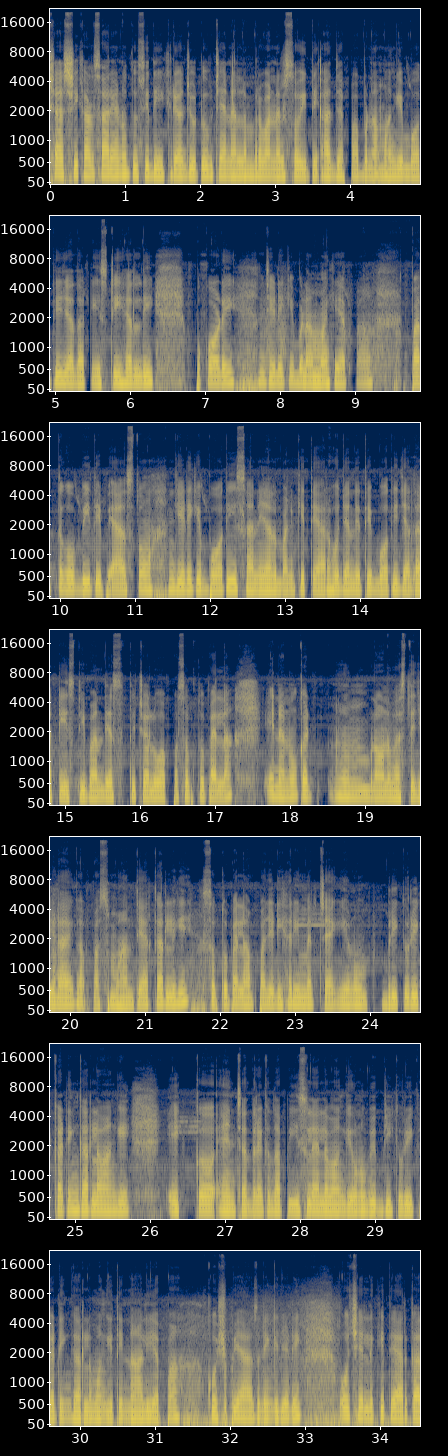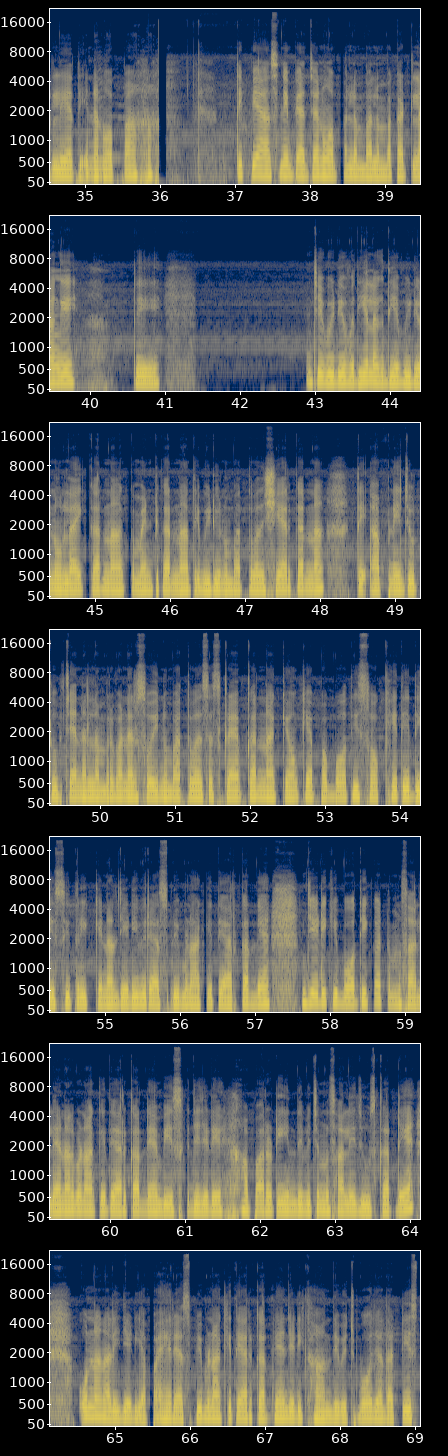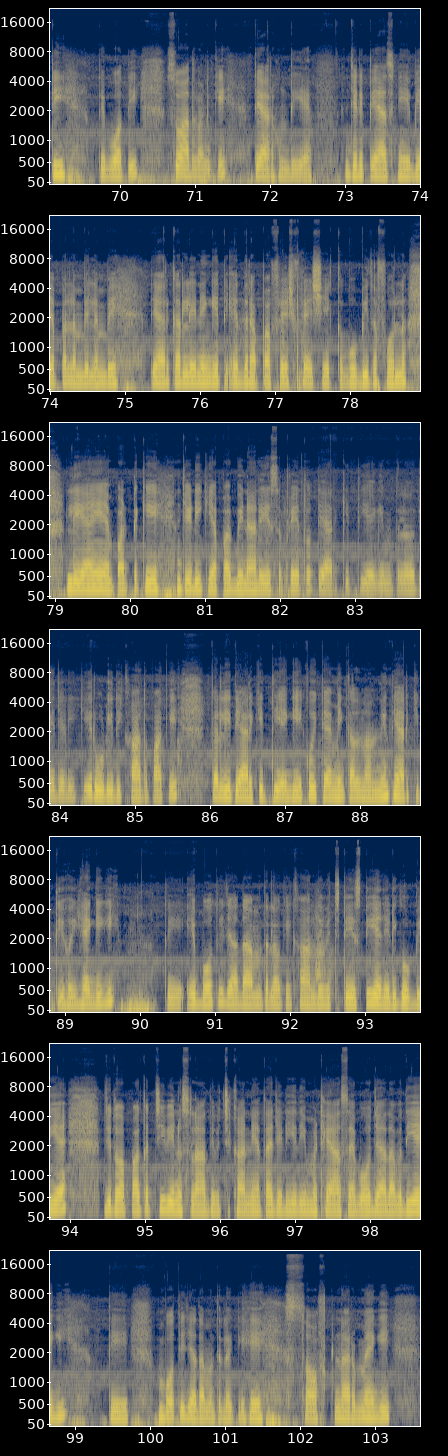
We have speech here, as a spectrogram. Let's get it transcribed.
ਸਤਿ ਸ਼੍ਰੀ ਅਕਾਲ ਸਾਰਿਆਂ ਨੂੰ। ਤੁਸੀਂ ਦੇਖ ਰਹੇ ਹੋ YouTube ਚੈਨਲ ਨੰਬਰ 1 ਰਸੋਈ ਤੇ ਅੱਜ ਆਪਾਂ ਬਣਾਵਾਂਗੇ ਬਹੁਤ ਹੀ ਜ਼ਿਆਦਾ ਟੇਸਟੀ ਹੈਲਦੀ ਪਕੌੜੇ, ਜਿਹੜੇ ਕਿ ਬਣਾਵਾਂਗੇ ਆਪਾਂ ਪੱਤ ਗੋਭੀ ਤੇ ਪਿਆਜ਼ ਤੋਂ, ਜਿਹੜੇ ਕਿ ਬਹੁਤ ਹੀ ਆਸਾਨੀ ਨਾਲ ਬਣ ਕੇ ਤਿਆਰ ਹੋ ਜਾਂਦੇ ਤੇ ਬਹੁਤ ਹੀ ਜ਼ਿਆਦਾ ਟੇਸਟੀ ਬਣਦੇ ਆ। ਤੇ ਚਲੋ ਆਪਾਂ ਸਭ ਤੋਂ ਪਹਿਲਾਂ ਇਹਨਾਂ ਨੂੰ ਬਣਾਉਣ ਵਾਸਤੇ ਜਿਹੜਾ ਹੈਗਾ ਆਪਾਂ ਸਮਾਨ ਤਿਆਰ ਕਰ ਲਈਏ। ਸਭ ਤੋਂ ਪਹਿਲਾਂ ਆਪਾਂ ਜਿਹੜੀ ਹਰੀ ਮਿਰਚ ਹੈਗੀ, ਉਹਨੂੰ ਬਰੀਕ ਬਰੀਕ ਕਟਿੰਗ ਕਰ ਲਵਾਂਗੇ। ਇੱਕ ਇੰਚ ਅਦਰਕ ਦਾ ਪੀਸ ਲੈ ਲਵਾਂਗੇ, ਉਹਨੂੰ ਵੀ ਬਰੀਕ ਬਰੀਕ ਕਟਿੰਗ ਕਰ ਲਵਾਂਗੇ ਤੇ ਨਾਲ ਹੀ ਆਪਾਂ ਕੁਝ ਪਿਆਜ਼ ਨੇਗੇ ਜਿਹੜੇ ਉਹ ਛਿੱਲ ਕੇ ਤਿਆਰ ਕਰ ਲਿਆ ਤੇ ਇਹਨਾਂ ਨੂੰ ਆਪਾਂ ਤੇ ਪਿਆਜ਼ ਨੇ ਪਿਆਜ਼ਾਂ ਨੂੰ ਆਪਾਂ ਲੰਬਾ ਲੰਬਾ ਕੱਟ ਲਾਂਗੇ ਤੇ ਜੇ ਵੀਡੀਓ ਵਧੀਆ ਲੱਗਦੀ ਹੈ, ਵੀਡੀਓ ਨੂੰ ਲਾਈਕ ਕਰਨਾ ਕਮੈਂਟ ਕਰਨਾ ਤੇ ਵੀਡੀਓ ਨੂੰ ਵੱਧ ਤੋਂ ਵੱਧ ਸ਼ੇਅਰ ਕਰਨਾ ਤੇ ਆਪਣੇ YouTube ਚੈਨਲ ਨੰਬਰ 1 ਰਸੋਈ ਨੂੰ ਵੱਧ ਤੋਂ ਵੱਧ ਸਬਸਕ੍ਰਾਈਬ ਕਰਨਾ ਕਿਉਂਕਿ ਆਪਾਂ ਬਹੁਤ ਹੀ ਸੌਖੇ ਤੇ ਦੇਸੀ ਤਰੀਕੇ ਨਾਲ ਜਿਹੜੀ ਵੀ ਰੈਸਪੀ ਬਣਾ ਕੇ ਤਿਆਰ ਕਰਦੇ ਆ ਜਿਹੜੀ ਕਿ ਬਹੁਤ ਹੀ ਘੱਟ ਮਸਾਲਿਆਂ ਨਾਲ ਬਣਾ ਕੇ ਤਿਆਰ ਕਰਦੇ ਆ ਬੇਸਿਕ ਜਿਹੜੇ ਆਪਾਂ ਰੁਟੀਨ ਦੇ ਵਿੱਚ ਮਸਾਲੇ ਯੂਜ਼ ਕਰਦੇ ਆ ਉਹਨਾਂ ਨਾਲ ਹੀ ਜਿਹੜੀ ਆਪਾਂ ਇਹ ਰੈਸਪੀ ਬਣਾ ਕੇ ਤਿਆਰ ਕਰਦੇ ਆ ਜਿਹੜੀ ਖਾਣ ਦੇ ਵਿੱਚ ਬਹੁਤ ਜ਼ਿਆਦਾ ਟੇਸਟੀ ਤੇ ਬਹੁਤ ਹੀ ਸਵਾਦ ਬਣ ਕੇ ਤਿਆਰ ਹੁੰਦੀ ਹੈ। ਜਿਹੜੇ ਪਿਆਜ਼ ਨੇ, ਇਹ ਵੀ ਆਪਾਂ ਲੰਬੇ ਲੰਬੇ ਤਿਆਰ ਕਰ ਲੈਣਗੇ ਤੇ ਇੱਧਰ ਆਪਾਂ ਫਰੈਸ਼ ਫਰੈਸ਼ ਇੱਕ ਗੋਭੀ ਦਾ ਫੁੱਲ ਲੈ ਆਏ ਆ ਪੱਟ ਕੇ, ਜਿਹੜੀ ਕਿ ਆਪਾਂ ਬਿਨਾਂ ਰੇ ਸਪਰੇ ਤੋਂ ਤਿਆਰ ਕੀਤੀ ਹੈਗੀ। ਮਤਲਬ ਕਿ ਜਿਹੜੀ ਕਿ ਰੂੜੀ ਦੀ ਖਾਦ ਪਾ ਕੇ ਕੱਲੀ ਤਿਆਰ ਕੀਤੀ ਹੈਗੀ। ਕੋਈ ਕੈਮੀਕਲ ਨਾਲ ਨਹੀਂ ਤਿਆਰ ਕੀਤੀ ਹੋਈ ਹੈਗੀ ਤੇ ਇਹ ਬਹੁਤ ਹੀ ਜ਼ਿਆਦਾ ਮਤਲਬ ਕਿ ਖਾਣ ਦੇ ਵਿੱਚ ਟੇਸਟੀ ਹੈ ਜਿਹੜੀ ਗੋਭੀ ਹੈ। ਜਦੋਂ ਆਪਾਂ ਕੱਚੀ ਵੀ ਇਹਨੂੰ ਸਲਾਦ ਦੇ ਵਿੱਚ ਖਾਂਦੇ ਆ ਤਾਂ ਜਿਹੜੀ ਇਹਦੀ ਮਠਿਆਸ ਹੈ ਬਹੁਤ ਜ਼ਿਆਦਾ ਵਧੀਆ ਹੈਗੀ। ਤੇ ਬਹੁਤ ਹੀ ਜ਼ਿਆਦਾ ਮਤਲਬ ਕਿ ਇਹ ਸੌਫਟ ਨਰਮ ਹੈਗੀ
